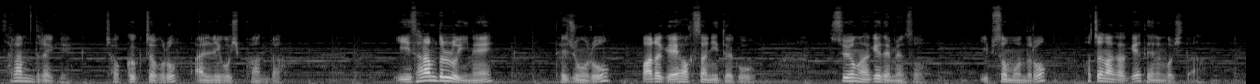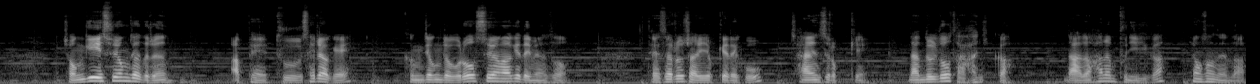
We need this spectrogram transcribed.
사람들에게 적극적으로 알리고 싶어 한다. 이 사람들로 인해 대중으로 빠르게 확산이 되고 수용하게 되면서 입소문으로 퍼져나가게 되는 것이다. 정기 수용자들은 앞에 두 세력에 긍정적으로 수용하게 되면서 대세로 자리 잡게 되고 자연스럽게 남들도 다 하니까 나도 하는 분위기가 형성된다.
